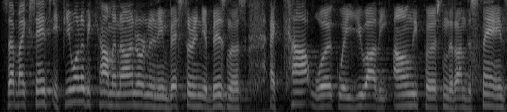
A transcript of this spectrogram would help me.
Does that make sense? If you want to become an owner and an investor in your business, it can't work where you are the only person that understands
